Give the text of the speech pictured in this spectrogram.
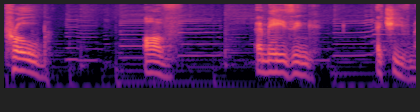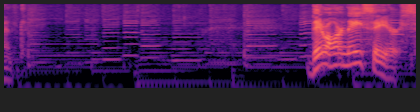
probe of amazing achievement. There are naysayers.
